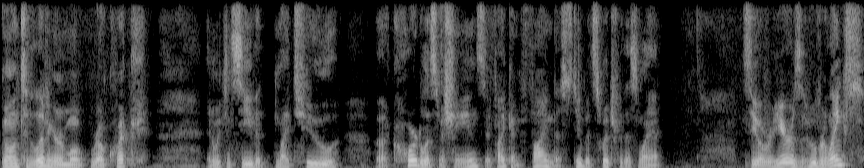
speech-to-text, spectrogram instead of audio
Go into the living room real quick, and we can see that my two uh, cordless machines, if I can find the stupid switch for this lamp. See over here is the Hoover Linx.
